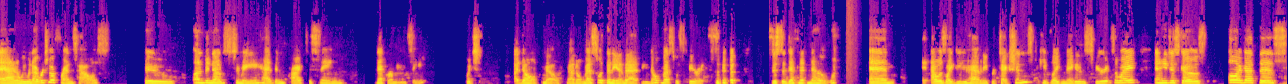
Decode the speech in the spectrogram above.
and we went over to a friend's house, who, unbeknownst to me, had been practicing necromancy, which I don't know. I don't mess with any of that. You don't mess with spirits. just a definite no. And I was like, Do you have any protections to keep like negative spirits away? And he just goes, Oh, I got this,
